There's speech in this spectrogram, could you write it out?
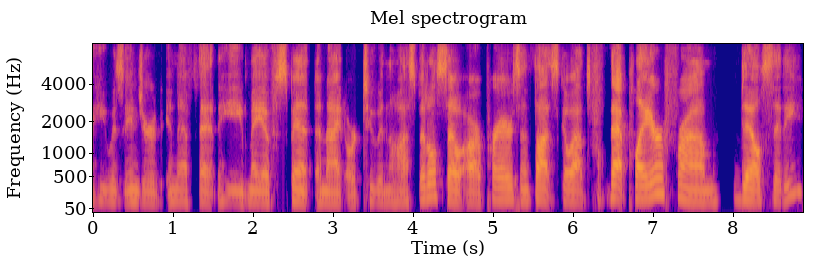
he was injured enough that he may have spent a night or two in the hospital. So our prayers and thoughts go out to that player from Dell City.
